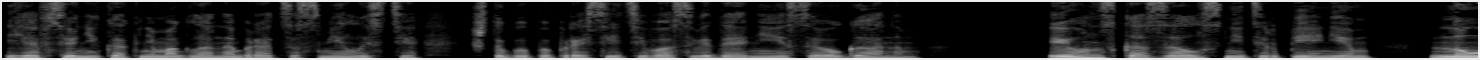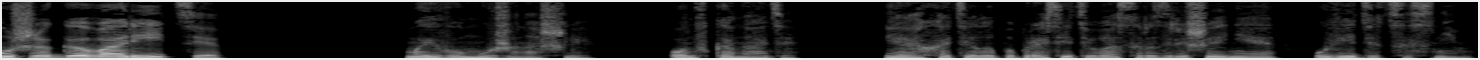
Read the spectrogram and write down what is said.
Я все никак не могла набраться смелости, чтобы попросить его о свидании с Иоганом. И он сказал с нетерпением, «Ну же, говорите!» моего мужа нашли. Он в Канаде. Я хотела попросить у вас разрешения увидеться с ним.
